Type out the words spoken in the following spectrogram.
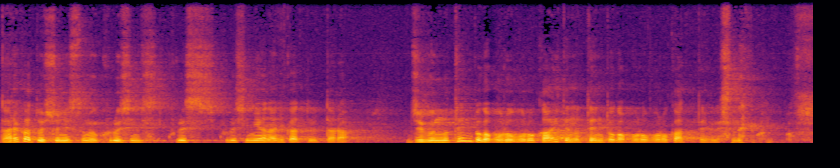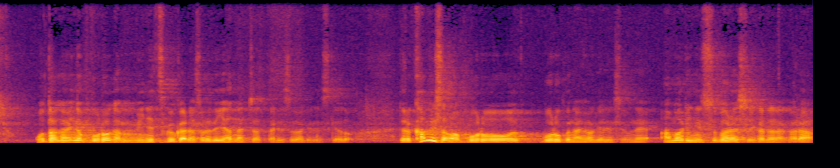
誰かと一緒に住む苦し苦し苦しみは何かって言ったら自分のテントがボロボロか相手のテントがボロボロかっていうですね お互いのボロが身につくからそれで嫌になっちゃったりするわけですけどだから神様はボロボロくないわけですよねあまりに素晴らしい方だから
